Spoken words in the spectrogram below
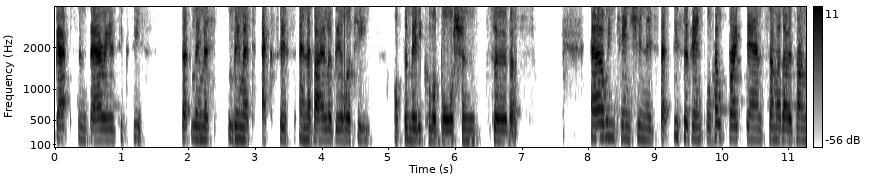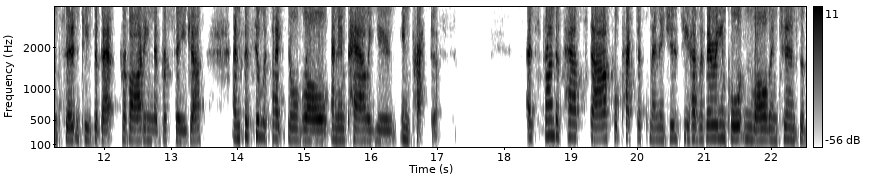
gaps and barriers exist that limit, limit access and availability of the medical abortion service. Our intention is that this event will help break down some of those uncertainties about providing the procedure and facilitate your role and empower you in practice. As front of house staff or practice managers, you have a very important role in terms of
